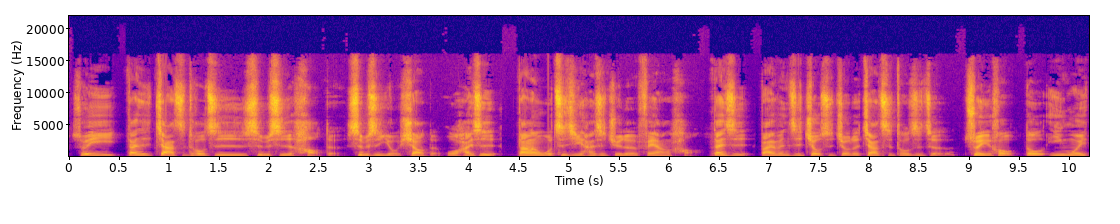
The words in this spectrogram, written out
所以，但是价值投资是不是好的？是不是有效的？我还是。当然，我自己还是觉得非常好，但是百分之九十九的价值投资者最后都因为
